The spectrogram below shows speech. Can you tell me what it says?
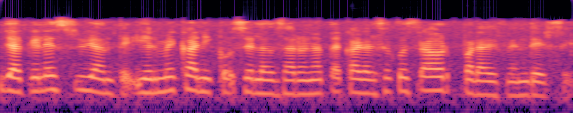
ya que el estudiante y el mecánico se lanzaron a atacar al secuestrador para defenderse.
